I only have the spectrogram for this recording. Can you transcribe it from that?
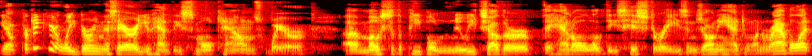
you know, particularly during this era, you had these small towns where uh, most of the people knew each other. They had all of these histories, and Johnny had to unravel it.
